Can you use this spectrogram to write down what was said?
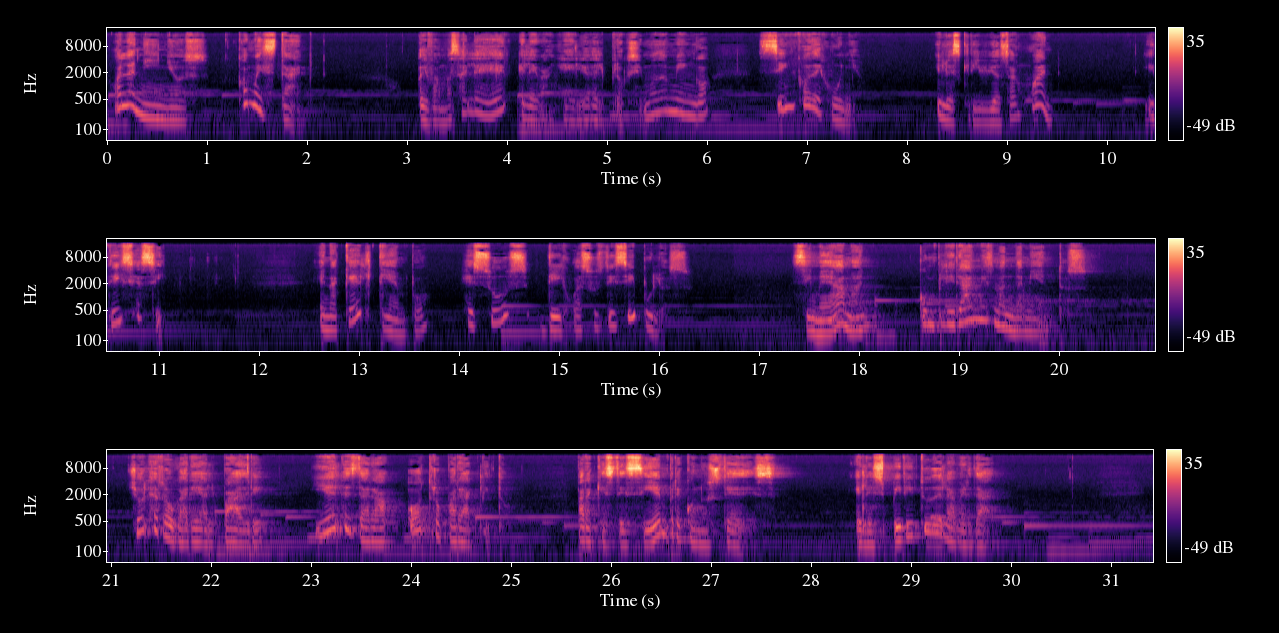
Hola niños, ¿cómo están? Hoy vamos a leer el Evangelio del próximo domingo 5 de junio y lo escribió San Juan. Y dice así, en aquel tiempo Jesús dijo a sus discípulos, Si me aman, cumplirán mis mandamientos. Yo le rogaré al Padre y Él les dará otro paráclito para que esté siempre con ustedes, el Espíritu de la verdad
